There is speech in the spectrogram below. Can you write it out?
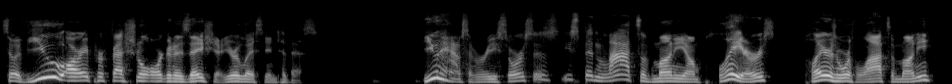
So, if you are a professional organization, you're listening to this, you have some resources. You spend lots of money on players. Players are worth lots of money.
